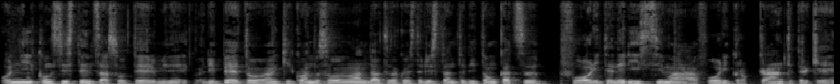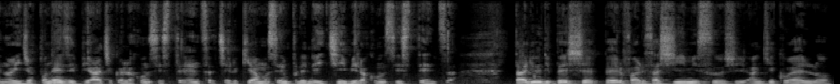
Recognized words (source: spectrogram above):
ogni consistenza ha suo termine. Ripeto, anche quando sono andato da questo ristorante di tonkatsu, fuori tenerissima, fuori croccante, perché noi giapponesi piace quella consistenza, cerchiamo sempre nei cibi la consistenza. Taglio di pesce per fare sashimi, sushi, anche quello.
